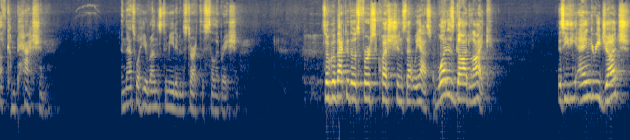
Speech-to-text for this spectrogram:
of compassion and that's why he runs to meet him and start this celebration. So go back to those first questions that we asked. What is God like? Is he the angry judge?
